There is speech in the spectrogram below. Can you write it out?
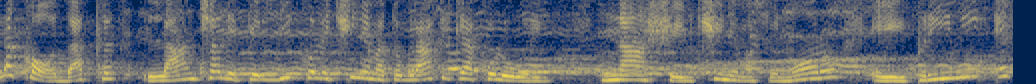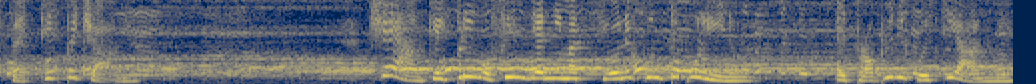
La Kodak lancia le pellicole cinematografiche a colori, nasce il cinema sonoro e i primi effetti speciali. C'è anche il primo film di animazione con Topolino, è proprio di questi anni.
